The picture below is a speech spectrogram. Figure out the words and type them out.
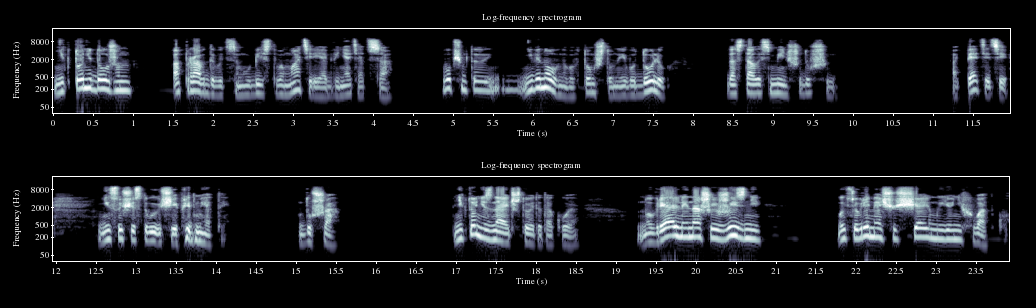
никто не должен оправдывать самоубийство матери и обвинять отца, в общем-то, невиновного в том, что на его долю досталось меньше души. Опять эти несуществующие предметы. Душа. Никто не знает, что это такое но в реальной нашей жизни мы все время ощущаем ее нехватку.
